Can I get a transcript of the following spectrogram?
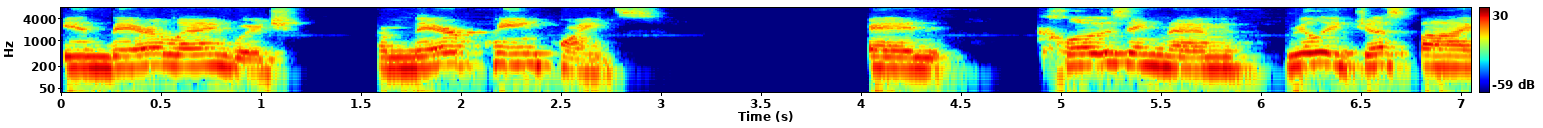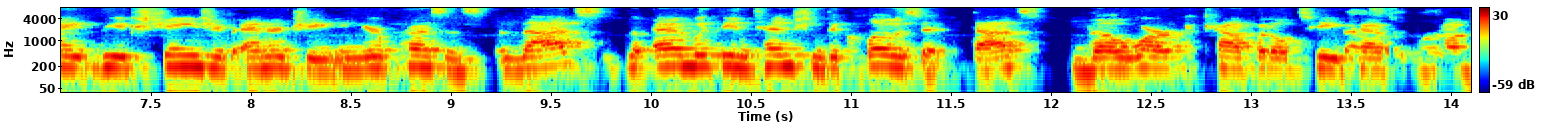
in their language, from their pain points, and closing them really just by the exchange of energy in your presence? That's the, and with the intention to close it. That's the work, capital T, That's capital W.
